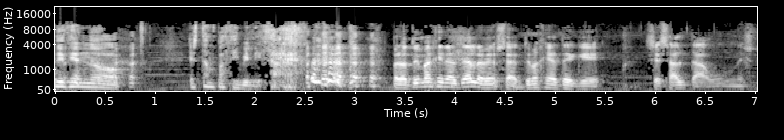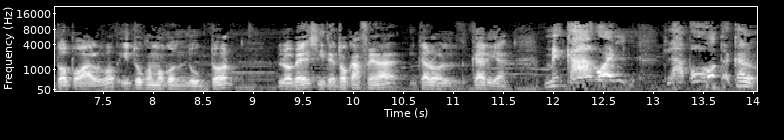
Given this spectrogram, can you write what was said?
diciendo, es tan pacibilizar. Pero tú imagínate al revés, o sea, tú imagínate que se salta un stop o algo y tú como conductor lo ves y te toca frenar y claro, ¿qué harías? Me cago en la puta. Claro,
